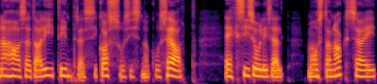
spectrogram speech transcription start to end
näha seda liitintressi kasvu siis nagu sealt. ehk sisuliselt ma ostan aktsiaid,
